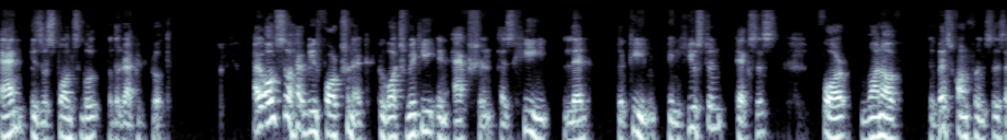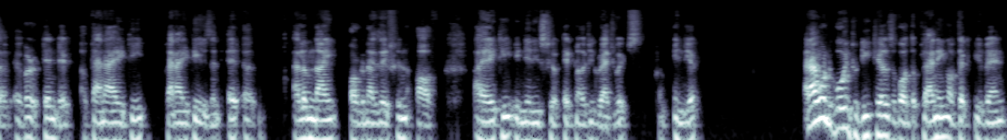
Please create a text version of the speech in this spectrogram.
and is responsible for the rapid growth. I also have been fortunate to watch Viti in action as he led the team in Houston, Texas, for one of the best conferences I've ever attended. A Pan IIT. Pan IIT is an uh, alumni organization of IIT, Indian Institute of Technology graduates from India. And I want to go into details about the planning of that event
